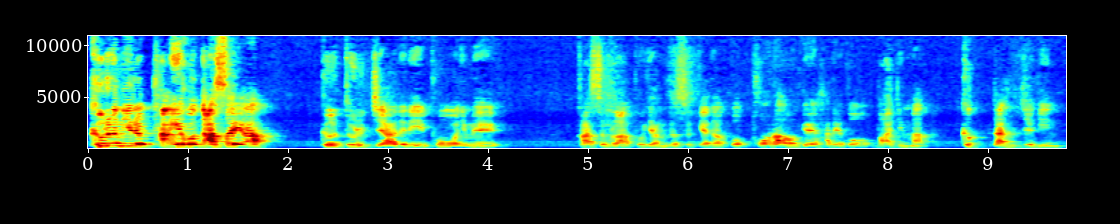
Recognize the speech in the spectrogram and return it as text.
그런 일을 당하고 나서야 그 둘째 아들이 부모님의 가슴을 아프게 한 것을 깨닫고 돌아오게 하려고 마지막 극단적인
